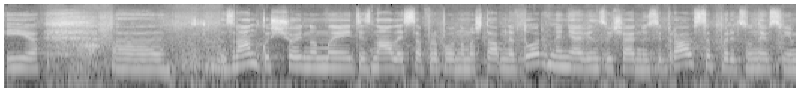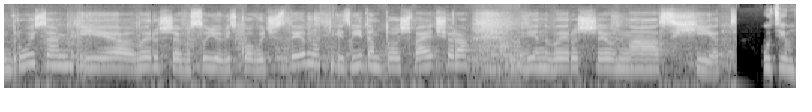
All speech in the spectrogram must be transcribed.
І е, зранку щойно ми дізналися про повномасштабне вторгнення. Він, звичайно, зібрався, передзвонив своїм друзям і вирушив у свою військову частину. І звітом того ж вечора він вирушив на схід. Утім,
